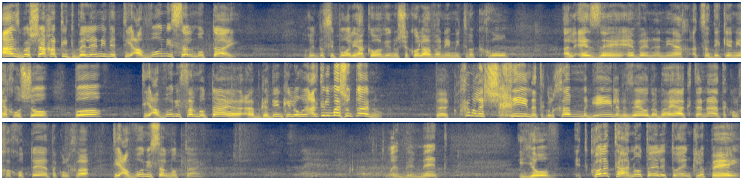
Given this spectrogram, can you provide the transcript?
אז בשחת תתבלני ותיעבוני שלמותיי. זוכרים את הסיפור על יעקב אבינו שכל האבנים התווכחו על איזה אבן יניח, הצדיק יניח ראשו? פה תיעבוני שלמותיי, הבגדים כאילו אומרים, אל תלבש אותנו. אתה כולך מלא שכין, אתה כולך מגעיל, וזה עוד הבעיה הקטנה, אתה כולך חוטא, אתה כולך... תיעבוני שלמותיי. זאת אומרת, באמת, איוב, את כל הטענות האלה טוען כלפי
